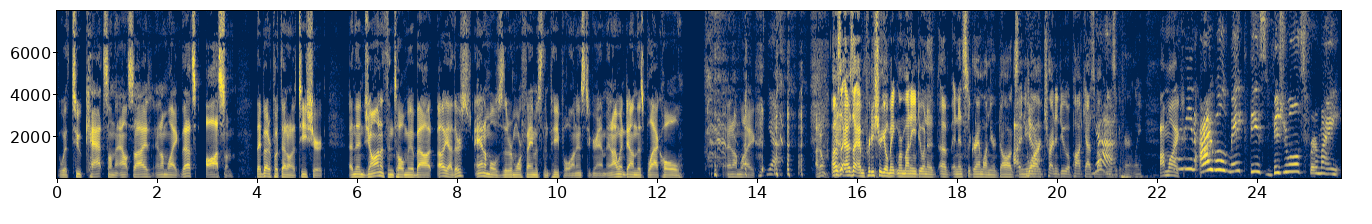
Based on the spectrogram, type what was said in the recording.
with two cats on the outside. And I'm like, that's awesome. They better put that on a t shirt. And then Johnathan told me about, oh yeah, there's animals that are more famous than people on Instagram. And I went down this black hole and I'm like, Yeah. I don't. I was, get I was like, I'm pretty sure you'll make more money doing a, a an Instagram on your dogs I- than you yeah. are trying to do a podcast about music. Apparently, I'm like, I mean, I will make these visuals for my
